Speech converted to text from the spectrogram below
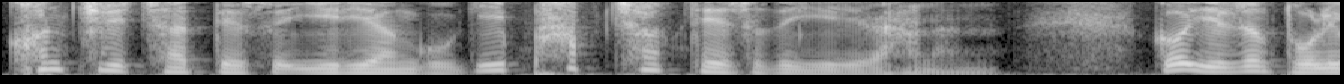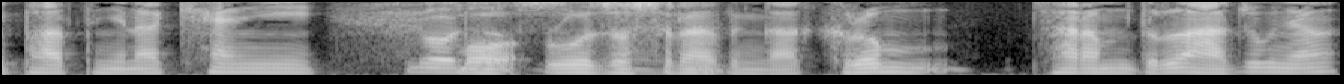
컨트리 차트에서 1위 한 곡이 팝 차트에서도 1위를 하는. 그 들면 돌리 파튼이나 케니 뭐 로저스. 로저스라든가 그런 사람들은 아주 그냥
